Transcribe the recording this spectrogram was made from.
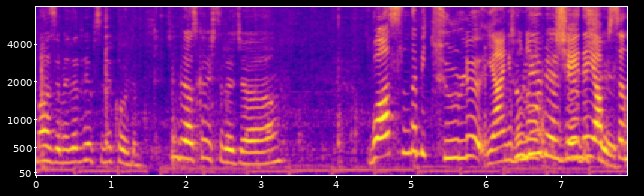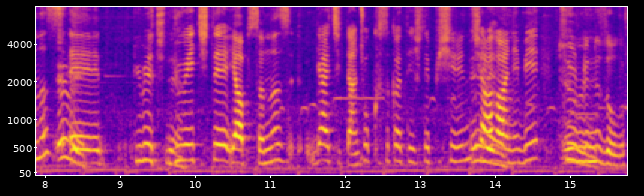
malzemelerin hepsini koydum. Şimdi biraz karıştıracağım. Bu aslında bir türlü yani Türlüye bunu benzeyen şeyde bir şey. yapsanız Evet. e, Güveçli. güveçte yapsanız gerçekten çok kısık ateşte pişirin Evet. şahane bir türlünüz olur.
